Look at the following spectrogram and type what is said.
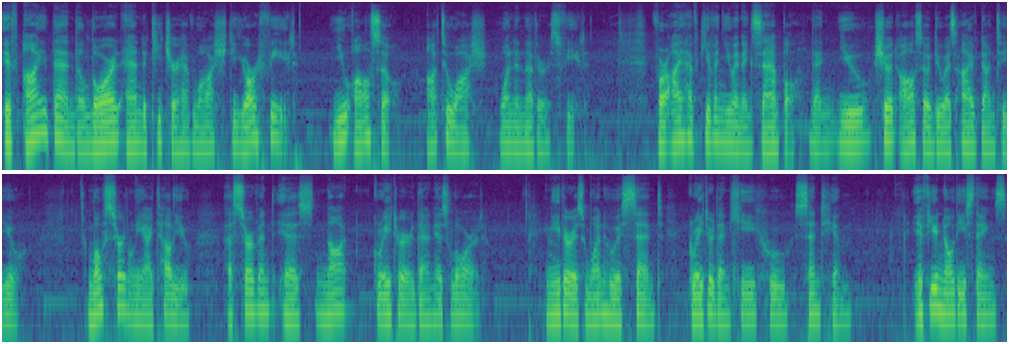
If I then, the Lord and the teacher, have washed your feet, you also ought to wash one another's feet. For I have given you an example that you should also do as I've done to you. Most certainly, I tell you, a servant is not greater than his Lord, neither is one who is sent greater than he who sent him. If you know these things,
